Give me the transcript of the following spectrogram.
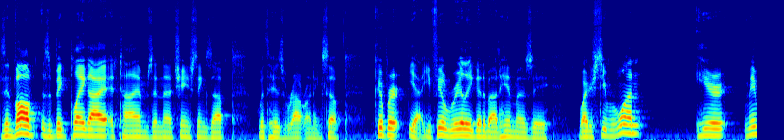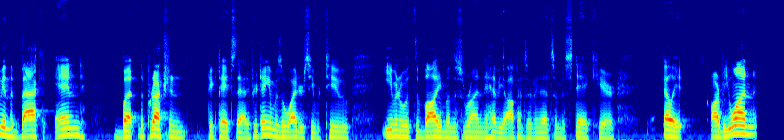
is involved as a big play guy at times and uh, change things up with his route running. So Cooper, yeah, you feel really good about him as a wide receiver one here, maybe in the back end, but the production dictates that. If you're taking him as a wide receiver two, even with the volume of this run and heavy offense, I think that's a mistake here. Elliott, RB1,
